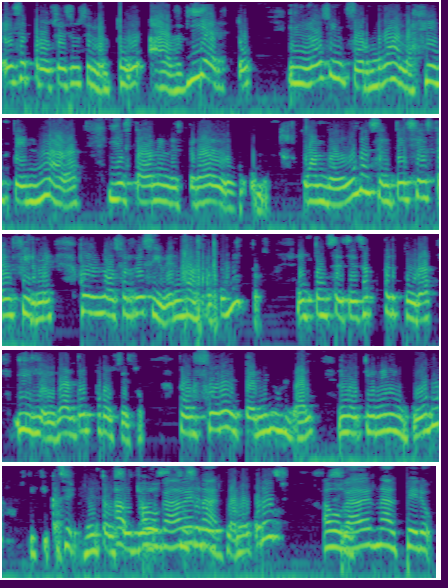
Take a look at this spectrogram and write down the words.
Ese proceso se mantuvo abierto y no se informó a la gente nada y estaban en espera de documentos. Cuando una sentencia está en firme, pues no se reciben más documentos. Entonces esa apertura ilegal del proceso por fuera del término legal no tiene ninguna justificación. Entonces yo abogada Bernal, por eso. Abogada Bernal, pero,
